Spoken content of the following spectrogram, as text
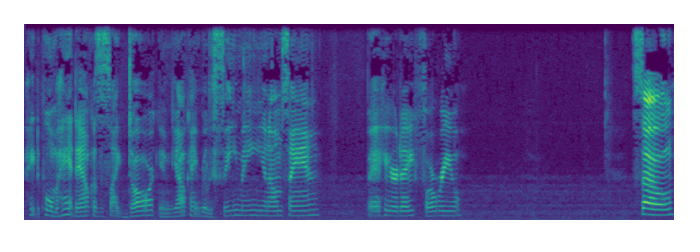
I hate to pull my hat down because it's like dark and y'all can't really see me, you know what I'm saying? Bad hair day, for real. So,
